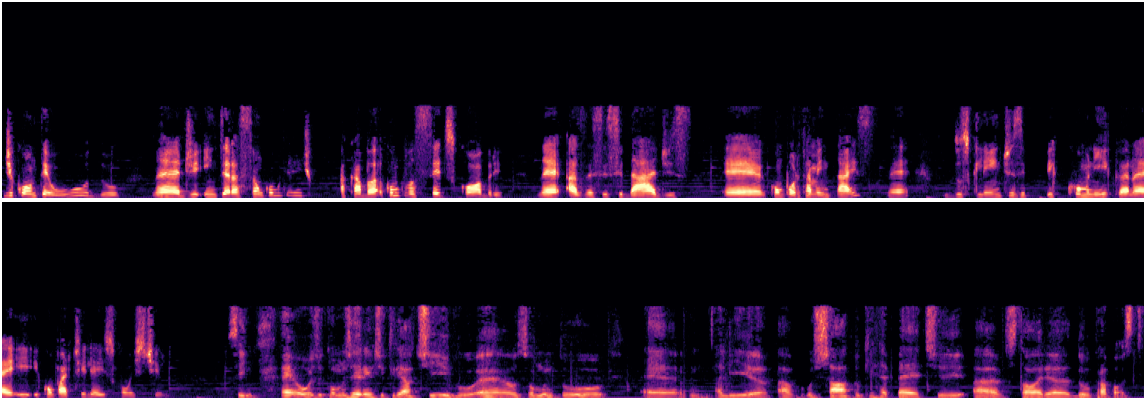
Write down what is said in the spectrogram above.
de conteúdo, né? De interação. Como que a gente acaba, como que você descobre, né? As necessidades é, comportamentais, né? Dos clientes e, e comunica, né? E, e compartilha isso com o estilo. Sim, é, hoje como gerente criativo, é, eu sou muito é, ali a, o chato que repete a história do propósito.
